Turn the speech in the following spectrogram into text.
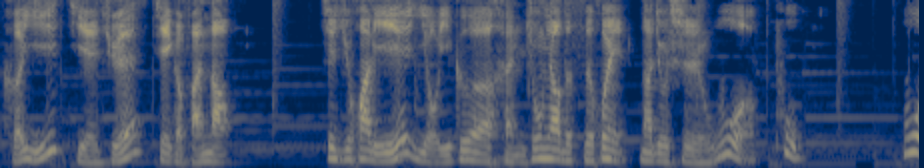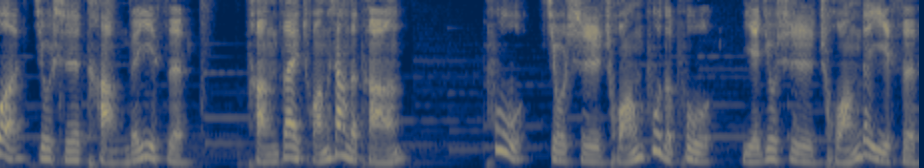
可以解决这个烦恼。这句话里有一个很重要的词汇，那就是“卧铺”。卧就是躺的意思，躺在床上的躺；铺就是床铺的铺，也就是床的意思。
